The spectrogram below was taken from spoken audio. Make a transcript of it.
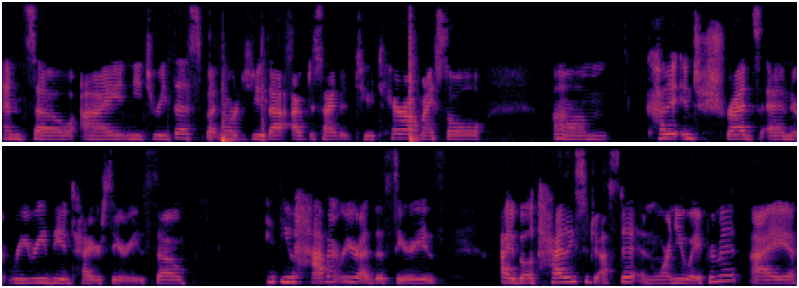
And so I need to read this, but in order to do that, I've decided to tear out my soul, um, cut it into shreds, and reread the entire series. So if you haven't reread this series, I both highly suggest it and warn you away from it. I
